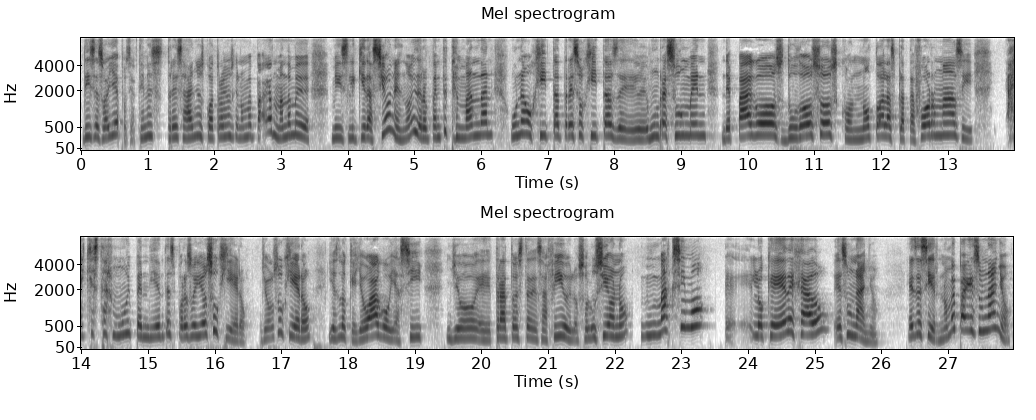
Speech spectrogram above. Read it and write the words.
dices, oye, pues ya tienes tres años, cuatro años que no me pagas, mándame mis liquidaciones, ¿no? Y de repente te mandan una hojita, tres hojitas de un resumen de pagos dudosos con no todas las plataformas y hay que estar muy pendientes, por eso yo sugiero, yo sugiero, y es lo que yo hago y así yo eh, trato este desafío y lo soluciono, máximo eh, lo que he dejado es un año. Es decir, no me pagues un año,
